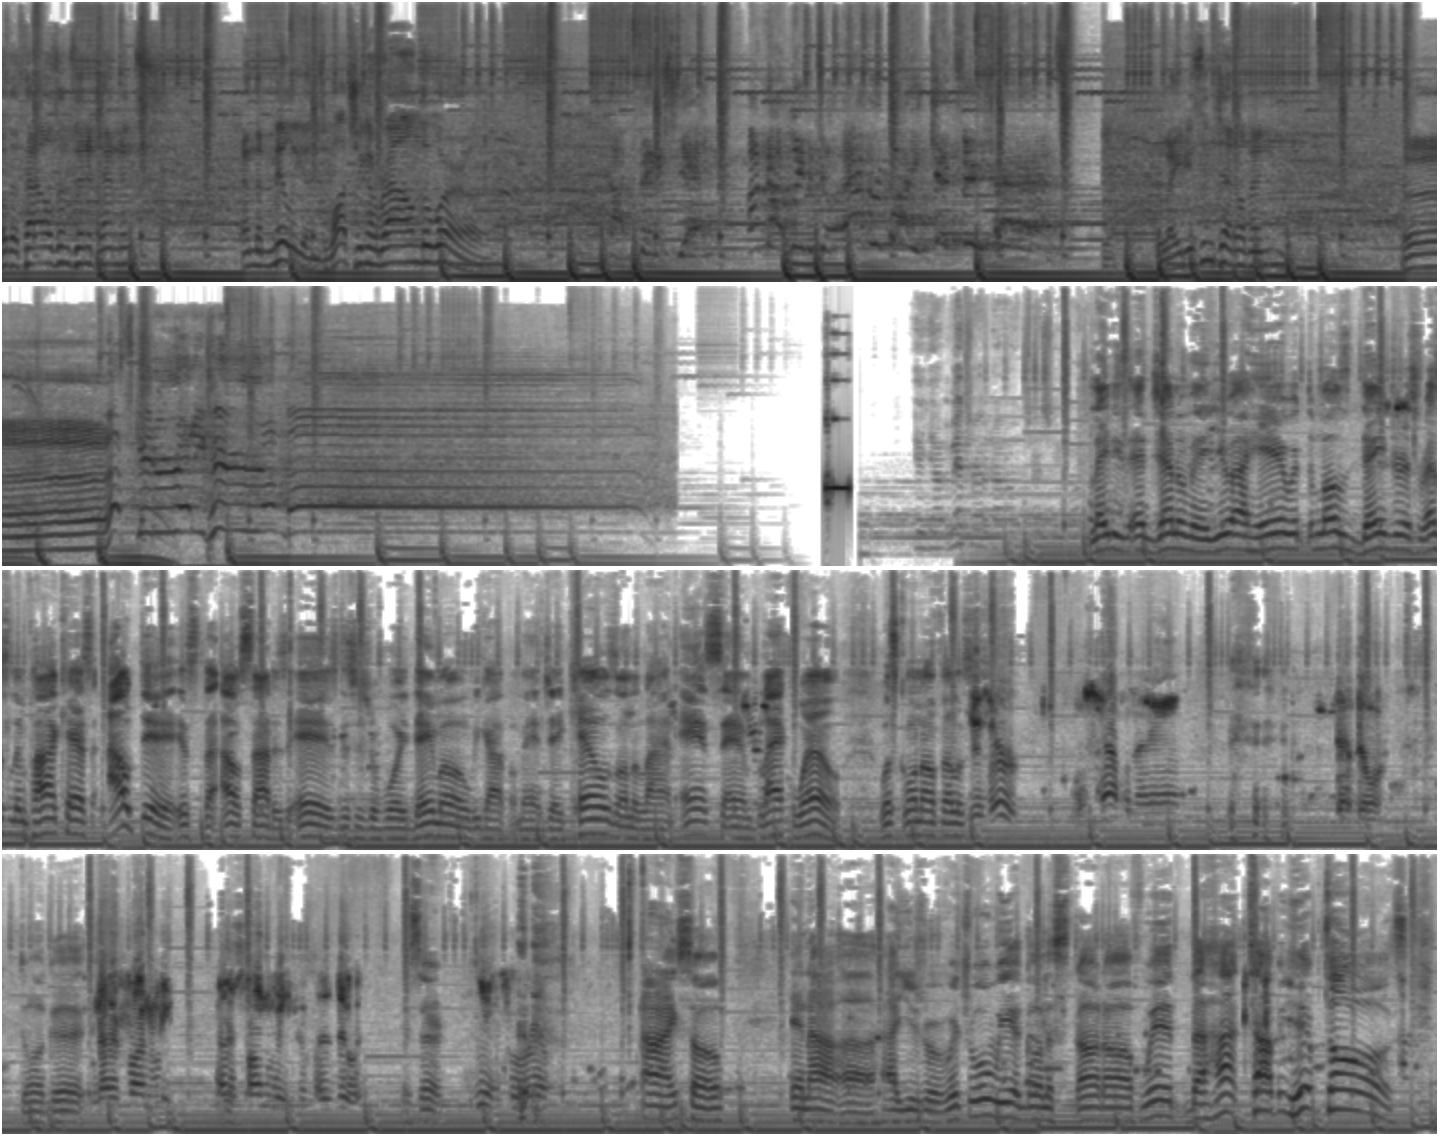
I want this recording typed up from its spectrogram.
For the thousands in attendance and the millions watching around the world. not finished yet. I'm not leaving till everybody gets these hands. Ladies and gentlemen, uh, Ladies and gentlemen, you are here with the most dangerous wrestling podcast out there. It's the Outsider's Edge. This is your boy Damo. We got my man Jay Kells on the line and Sam Blackwell. What's going on, fellas? Yes, sir. What's happening? Man? Yeah, doing Doing good. another fun week. Another fun week. Let's do it. Yes, sir. Yeah, for real. All right, so in our uh, our usual ritual, we are going to start off with the hot topic hip toss.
